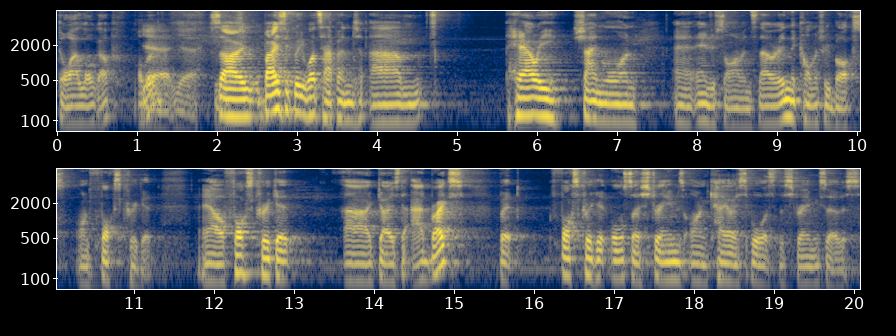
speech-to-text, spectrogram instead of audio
dialogue up? Yeah, yeah. So basically, what's happened? Um, Howie, Shane Warne, and Andrew Symonds. They were in the commentary box on Fox Cricket. Now, Fox Cricket uh, goes to ad breaks, but Fox Cricket also streams on Kayo Sports, the streaming service.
